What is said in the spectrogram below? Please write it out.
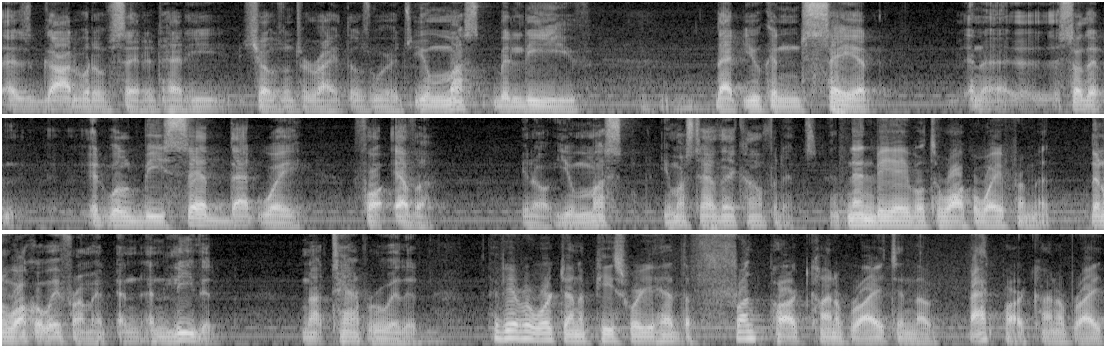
as God would have said it had he chosen to write those words. You must believe that you can say it a, so that it will be said that way forever. You know, you must, you must have that confidence. And then be able to walk away from it. Then walk away from it and, and leave it, not tamper with it. Have you ever worked on a piece where you had the front part kind of right and the back part kind of right,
